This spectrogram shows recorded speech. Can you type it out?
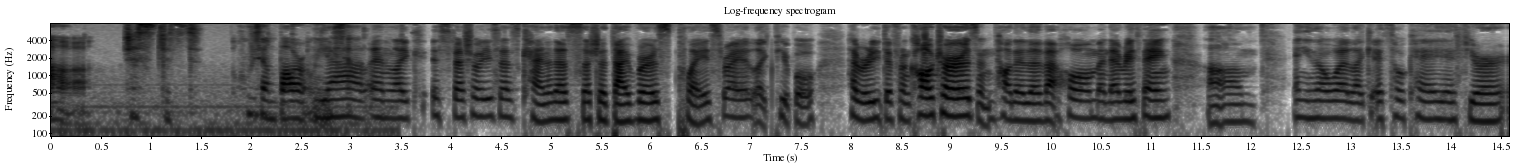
uh, just just 互相包容一下。 Yeah, and like especially since Canada's such a diverse place, right? Like people have really different cultures and how they live at home and everything. Um, and you know what? Like it's okay if your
